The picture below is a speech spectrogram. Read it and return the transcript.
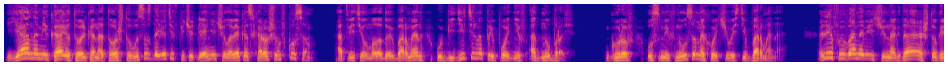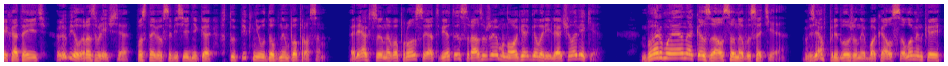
«Я намекаю только на то, что вы создаете впечатление человека с хорошим вкусом», ответил молодой бармен, убедительно приподняв одну бровь. Гуров усмехнулся находчивости бармена. Лев Иванович иногда, что греха таить, любил развлечься, поставив собеседника в тупик неудобным вопросом. Реакция на вопросы и ответы сразу же многое говорили о человеке. Бармен оказался на высоте. Взяв предложенный бокал с соломинкой,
